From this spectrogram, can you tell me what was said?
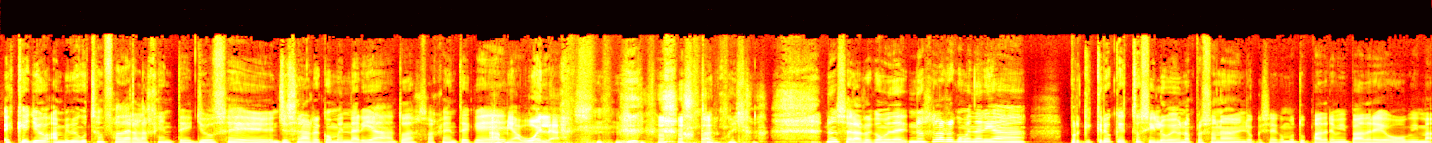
es que yo a mí me gusta enfadar a la gente. Yo se yo se la recomendaría a toda esa gente que A mi abuela. a tu abuela. No se la recomendaría, no se la recomendaría porque creo que esto sí lo ve una persona, yo que sé, como tu padre, mi padre o mi ma-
